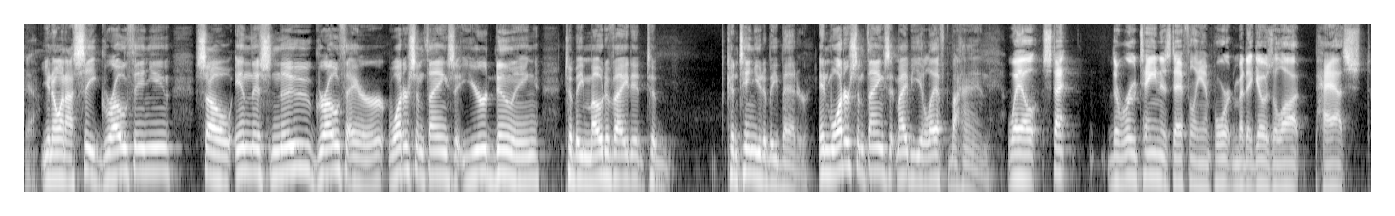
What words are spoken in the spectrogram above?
Yeah. You know, and I see growth in you. So in this new growth era, what are some things that you're doing to be motivated to continue to be better? And what are some things that maybe you left behind? Well, sta the routine is definitely important, but it goes a lot past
